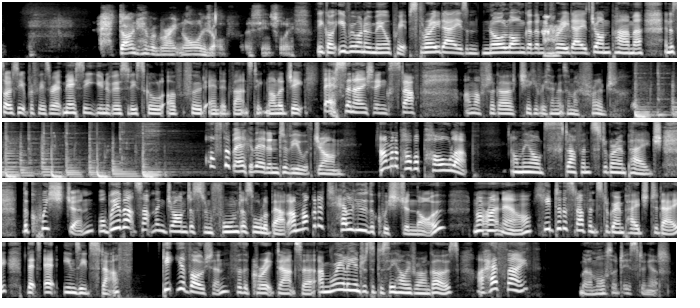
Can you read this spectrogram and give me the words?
don't have a great knowledge of essentially. There you go. Everyone who meal preps three days and no longer than three days. John Palmer, an associate professor at Massey University School of Food and Advanced Technology. Fascinating stuff. I'm off to go check everything that's in my fridge. Off the back of that interview with John, I'm going to pop a poll up on the old Stuff Instagram page. The question will be about something John just informed us all about. I'm not going to tell you the question though, not right now. Head to the Stuff Instagram page today. That's at NZ Stuff. Get your vote in for the correct answer. I'm really interested to see how everyone goes. I have faith, but I'm also testing it.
